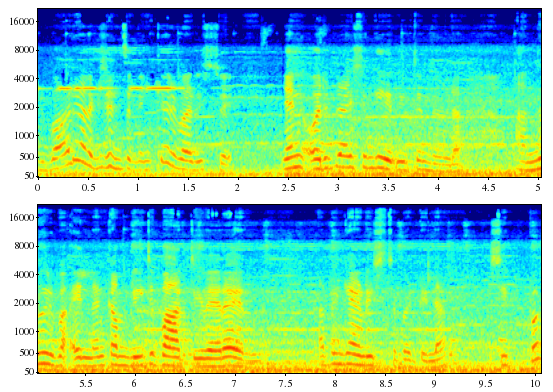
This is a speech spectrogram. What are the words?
ഒരുപാട് കളക്ഷൻസ് ഉണ്ട്. എനിക്ക് ഒരുപാട് ഇഷ്ടമായി ഞാൻ ഒരു പ്രാവശ്യം കയറിയിട്ടുണ്ട് ഇവിടെ. അന്ന് ഒരുപാട് എല്ലാം കംപ്ലീറ്റ് പാർട്ടി വെയർ ആയിരുന്നു. അപ്പം എനിക്ക് അങ്ങോട്ട് ഇഷ്ടപ്പെട്ടില്ല. പക്ഷെ ഇപ്പോൾ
